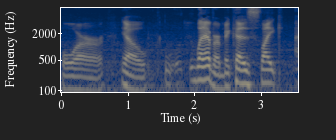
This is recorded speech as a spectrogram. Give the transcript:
or you know whatever. Because like I,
